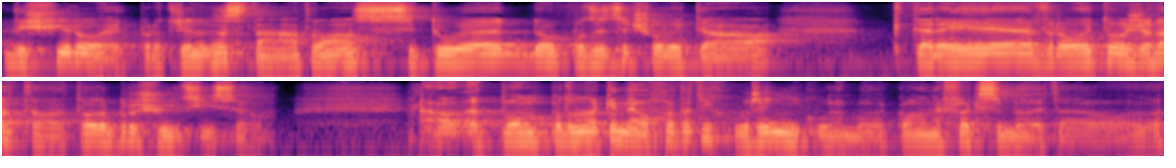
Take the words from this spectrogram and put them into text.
vyšší roli, protože ten stát vás situuje do pozice člověka, který je v roli toho žadatele, toho doprošující se ho. Ale potom taky neochota těch úředníků, nebo taková neflexibilita. Jo.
